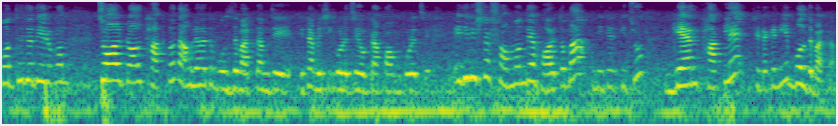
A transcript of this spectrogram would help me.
মধ্যে যদি এরকম চল টল থাকতো, তাহলে হয়তো বুঝতে পারতাম যে এটা বেশি করেছে, ওটা কম করেছে। এই জিনিসটা সম্বন্ধে হয়তো বা নিজের কিছু জ্ঞান থাকলে সেটাকে নিয়ে বলতে পারতাম।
